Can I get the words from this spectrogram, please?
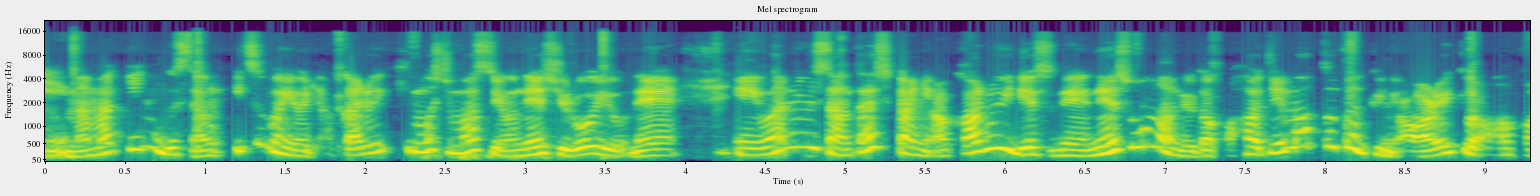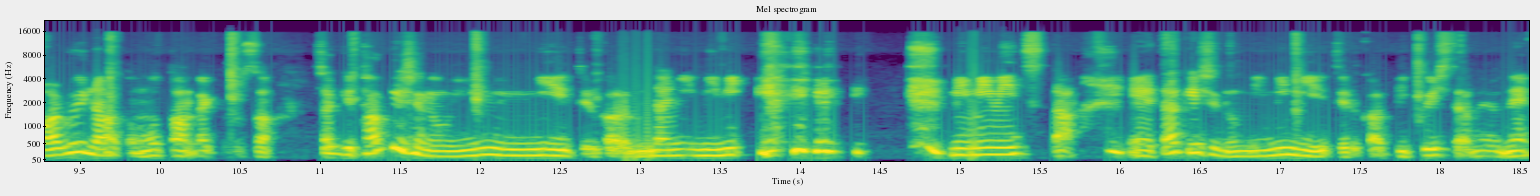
えー、ママキングさん、いつもより明るい気もしますよね。白いよね。えー、ワニルさん、確かに明るいですね。ね、そうなんだよ。だから始まった時に、あれ今日明るいなと思ったんだけどさ、さっきたけしの耳見えてるから、何？耳？耳見つった。えー、たけしの耳見えてるからびっくりしたんだよね。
